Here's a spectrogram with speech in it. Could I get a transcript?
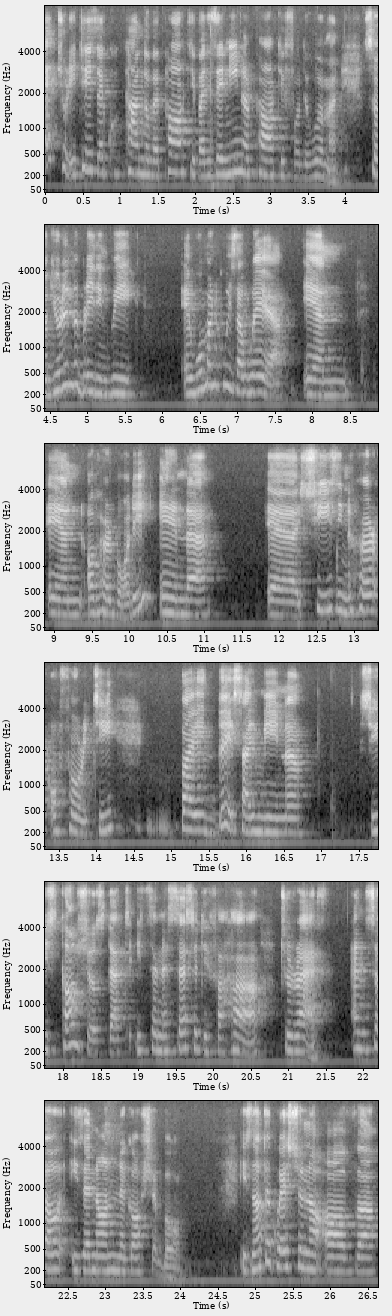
actually it is a kind of a party, but it's an inner party for the woman. So during the bleeding week, a woman who is aware and and of her body and uh, uh, she's in her authority. By this i mean uh, she's conscious that it's a necessity for her to rest and so is a non-negotiable. It's not a question of uh,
